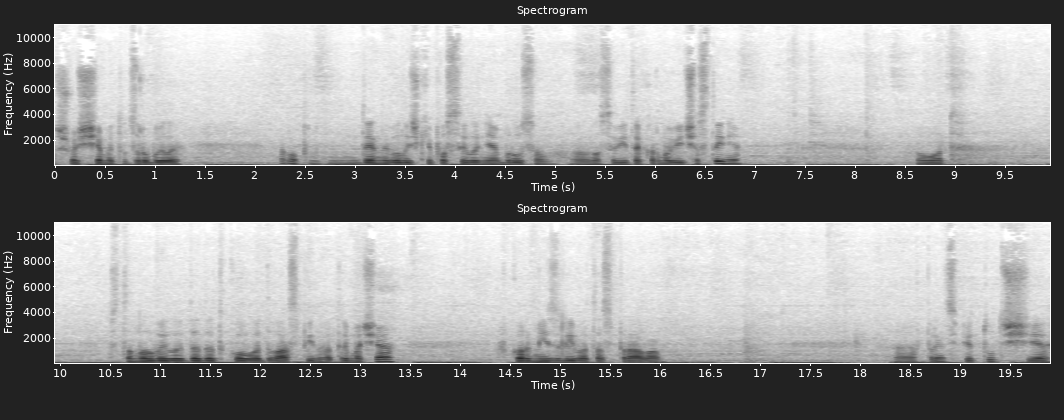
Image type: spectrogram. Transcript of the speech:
Що ще ми тут зробили? Ну, де невеличке посилення брусом в носовій та кормовій частині. От. Встановили додатково два спінга тримача в кормі зліва та справа. Е, В принципі, тут ще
